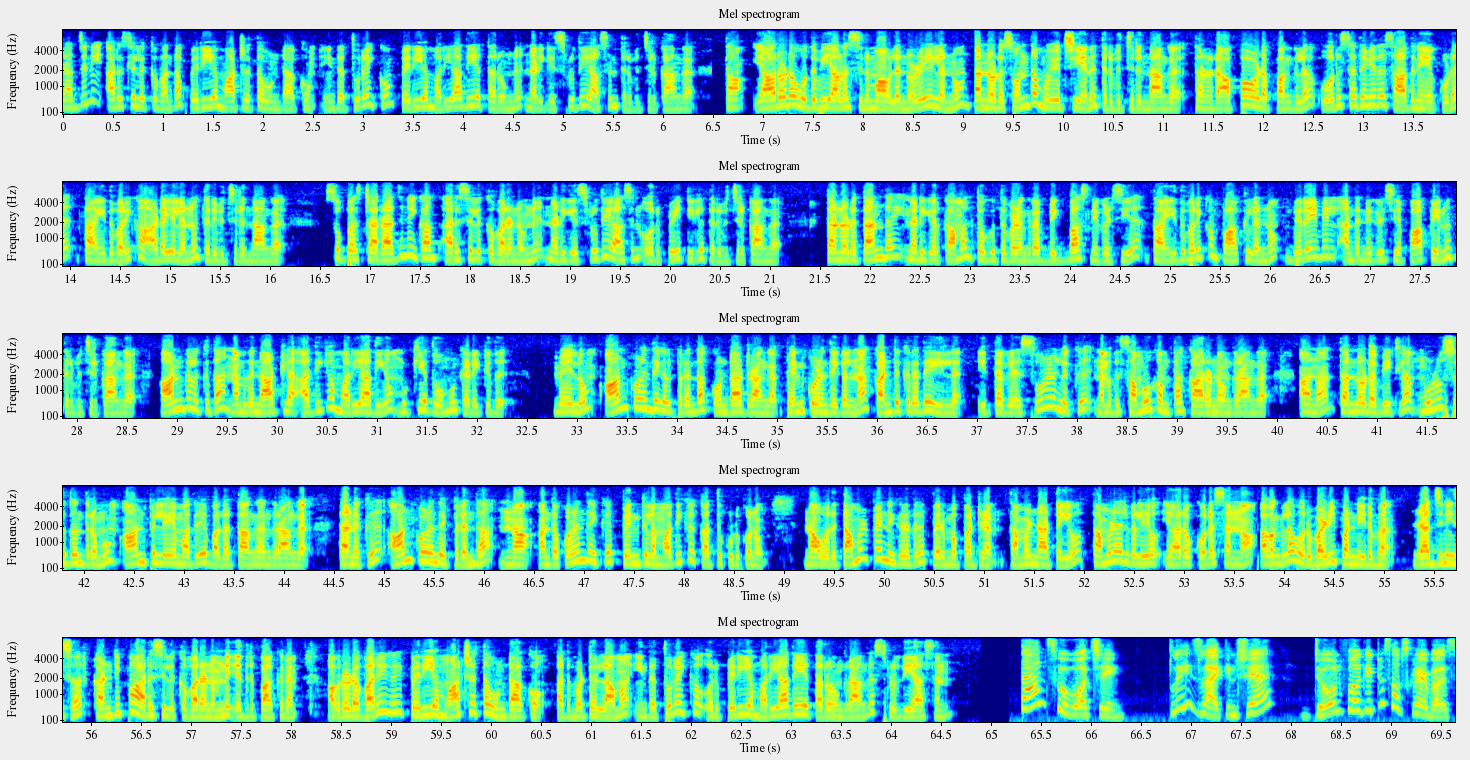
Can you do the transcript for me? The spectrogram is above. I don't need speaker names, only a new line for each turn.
ரஜினி அரசியலுக்கு வந்தா பெரிய மாற்றத்தை உண்டாக்கும். இந்த துறைக்கும் பெரிய மரியாதையை தரும்னு நடிகை ஸ்ருதி ஹாசன் தெரிவிச்சிருக்காங்க. தான் யாரோட உதவியாலும் சினிமாவில நுழையலன்னு தன்னோட சொந்த முயற்சியேன்னு தெரிவிச்சிருந்தாங்க. தன்னோட அப்பாவோட பங்குல ஒரு சதவீத சாதனையை கூட தான் இதுவரைக்கும் அடையலன்னு தெரிவிச்சிருந்தாங்க. சூப்பர் ஸ்டார் ரஜினிகாந்த் அரசியலுக்கு வரணும்னு நடிகை ஸ்ருதி ஹாசன் ஒரு பேட்டியில தெரிவிச்சிருக்காங்க. தன்னோட தந்தை நடிகர் கமல் தொகுத்து வழங்குற பிக் பாஸ் நிகழ்ச்சியை தான் இதுவரைக்கும் பார்க்கலன்னும் விரைவில் அந்த நிகழ்ச்சியை பார்ப்பேன்னு தெரிவிச்சிருக்காங்க. ஆண்களுக்கு தான் நமது நாட்டுல அதிக மரியாதையும் முக்கியத்துவமும் கிடைக்குது. மேலும் ஆண் குழந்தைகள் பிறந்தா கொண்டாடுறாங்க. பெண் குழந்தைகள்னா கண்டுக்கிறதே இல்ல. இத்தகைய சூழலுக்கு நமது சமூகம் தான் காரணங்கிறாங்க ஆனா தன்னோட வீட்ல முழு சுதந்திரமும் ஆண் பிள்ளைய மாதிரியே வளர்த்தாங்கங்கிறாங்க. தனக்கு ஆண் குழந்தை பிறந்தா நான் அந்த குழந்தைக்கு பெண்களை மதிக்க கத்து கொடுக்கணும் நான் ஒரு தமிழ் பெண்ணுங்கிறதுல பெருமைப்படுறேன் தமிழ்நாட்டையோ தமிழர்களையோ யாரோ குறை சொன்னா அவங்கள ஒரு வழி பண்ணிடுவேன் ரஜினி சார் கண்டிப்பா அரசியலுக்கு வரணும்னு எதிர்பார்க்கிறேன் அவரோட வருகை பெரிய மாற்றத்தை உண்டாக்கும் அது மட்டும் இல்லாம இந்த துறைக்கு ஒரு பெரிய மரியாதையை தருங்கிறாங்க Shruti Haasan
Thanks for watching. Please like and share. Don't forget to subscribe us.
